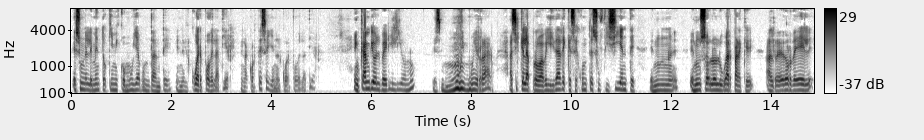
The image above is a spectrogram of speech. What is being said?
es un elemento químico muy abundante en el cuerpo de la Tierra, en la corteza y en el cuerpo de la Tierra. En cambio el berilio no, es muy muy raro. Así que la probabilidad de que se junte suficiente en un, en un solo lugar para que alrededor de él,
